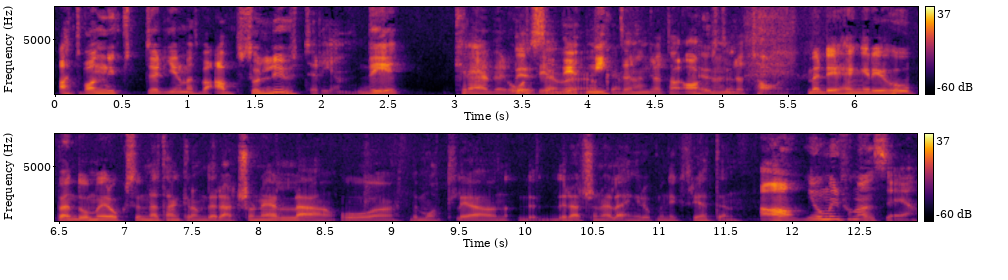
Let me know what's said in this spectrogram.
att vara nykter genom att vara absolut ren, det kräver återigen, senare, det är ett okej. 1900-tal, Just det. 1800-tal. Men det hänger ihop ändå med också den här tanken om det rationella och det måttliga. Det rationella hänger ihop med nykterheten. Ja, jo men det får man säga.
